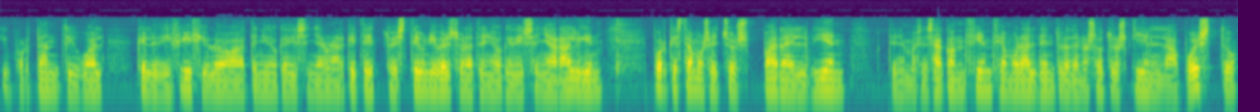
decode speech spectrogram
y por tanto igual que el edificio lo ha tenido que diseñar un arquitecto, este universo lo ha tenido que diseñar alguien, porque estamos hechos para el bien tenemos esa conciencia moral dentro de nosotros, ¿quién la ha puesto?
